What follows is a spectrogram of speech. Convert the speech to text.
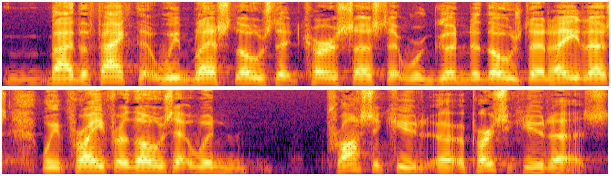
by the fact that we bless those that curse us, that we're good to those that hate us, we pray for those that would prosecute, uh, persecute us.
